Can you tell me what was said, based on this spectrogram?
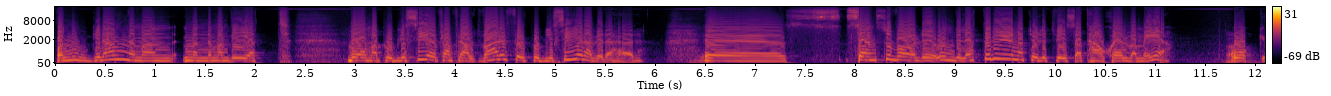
vara noggrann när man, när man vet vad man publicerar, framförallt varför publicerar vi det här. Eh, sen så var det, underlättade det ju naturligtvis att han själv var med och,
